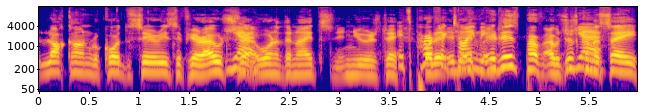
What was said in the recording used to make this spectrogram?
lock on, record the series if you're out Yeah. uh, one of the nights in New Year's Day. It's perfect it, it- timing. it is perfect. I was just going to say,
